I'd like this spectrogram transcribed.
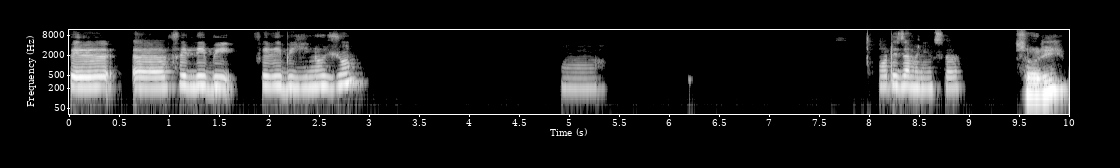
Fil, uh, Filibi. Uh, what is the meaning, sir? Sorry,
